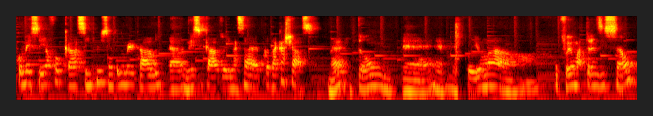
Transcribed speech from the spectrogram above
comecei a focar 100% no mercado, uh, nesse caso aí, nessa época da cachaça, né? Então é, é foi uma foi uma transição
